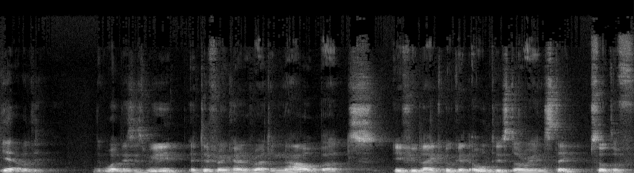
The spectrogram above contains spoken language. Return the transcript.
Yeah, but th- well, this is really a different kind of writing now. But if you like look at old historians, they sort of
